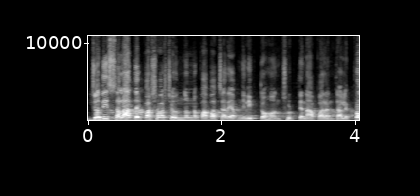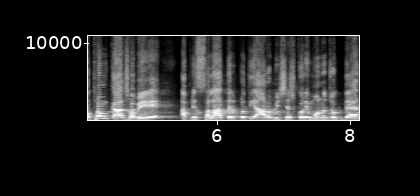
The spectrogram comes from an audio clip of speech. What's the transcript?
যদি সালাতের পাশাপাশি অন্যান্য পাপাচারে আপনি লিপ্ত হন, ছুটতে না পারেন, তাহলে প্রথম কাজ হবে আপনি সালাতের প্রতি আরও বিশেষ করে মনোযোগ দেন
